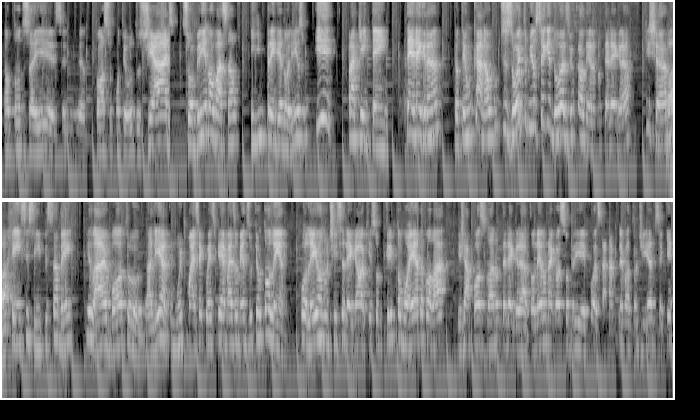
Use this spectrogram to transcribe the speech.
Então, todos aí, eu posto conteúdos diários sobre inovação e empreendedorismo. E, para quem tem Telegram, eu tenho um canal com 18 mil seguidores, viu, Caldeira, no Telegram que chama Pense Simples também. E lá eu boto, ali é com muito mais frequência, porque é mais ou menos o que eu tô lendo. Pô, leio uma notícia legal aqui sobre criptomoeda, vou lá e já posto lá no Telegram. Tô lendo um negócio sobre, pô, startup levantou dinheiro, não sei o quê,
